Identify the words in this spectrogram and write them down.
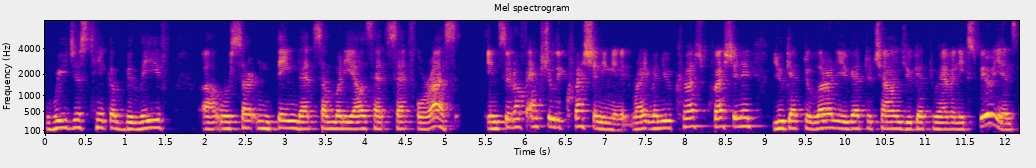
we just take a belief uh, or certain thing that somebody else had set for us instead of actually questioning it right? When you question it you get to learn you get to challenge you get to have an experience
